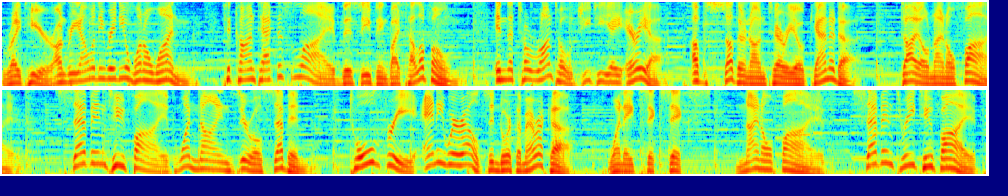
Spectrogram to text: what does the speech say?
right here on Reality Radio 101. To contact us live this evening by telephone in the Toronto GTA area of Southern Ontario, Canada, dial 905 725 1907. Toll free anywhere else in North America, 1 905 7325.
